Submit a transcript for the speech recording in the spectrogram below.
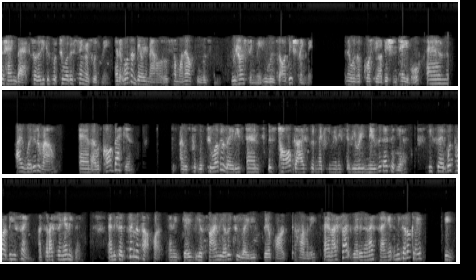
to hang back so that he could put two other singers with me. And it wasn't Barry Manilow, it was someone else who was rehearsing me, who was auditioning me. And there was of course the audition table. And I waited around and I was called back in. I was put with two other ladies and this tall guy stood next to me and he said, Do you read music? I said, Yes. He said, What part do you sing? I said, I sing anything. And he said, sing the top part. And he gave, he assigned the other two ladies their part, their harmony. And I sight read it and I sang it. And he said, okay. He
